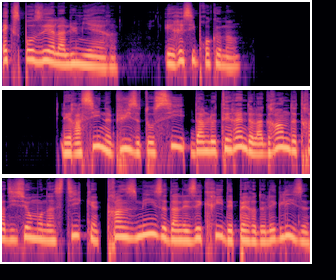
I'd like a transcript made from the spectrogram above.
exposées à la lumière, et réciproquement. Les racines puisent aussi dans le terrain de la grande tradition monastique transmise dans les écrits des pères de l'Église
